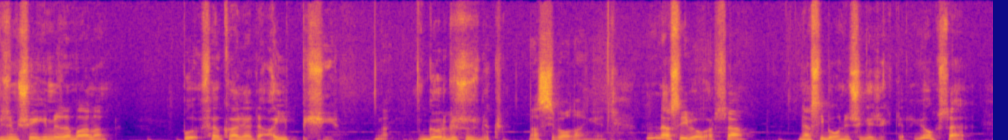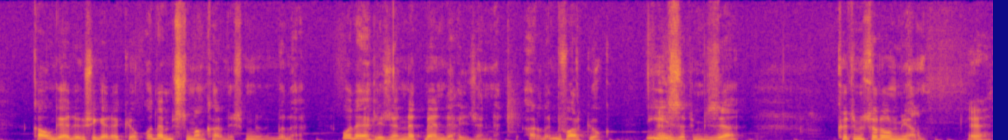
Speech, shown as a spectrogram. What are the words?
Bizim şeyhimize bağlan. Bu fevkalade ayıp bir şey. Görgüsüzlük. Nasibi olan geldi. Nasibi varsa nasibi onu çıkacaktır. Yoksa kavgaya dövüşe gerek yok. O da Müslüman kardeşimiz. Bu da. O da ehli cennet, ben de ehli cennet. Arada bir fark yok. İyiyiz hepimiz ya. Kötümser olmayalım. Evet.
